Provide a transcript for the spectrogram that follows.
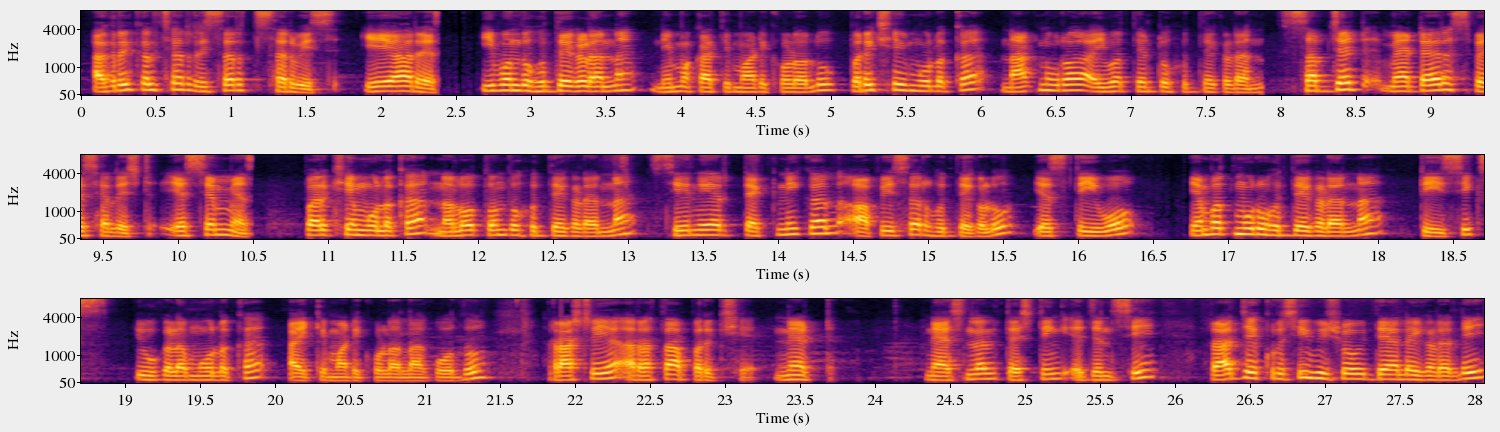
agriculture research service, A R S. ಈ ಒಂದು ಹುದ್ದೆಗಳನ್ನು ನೇಮಕಾತಿ ಮಾಡಿಕೊಳ್ಳಲು ಪರೀಕ್ಷೆ ಮೂಲಕ ನಾಲ್ಕುನೂರ ಐವತ್ತೆಂಟು ಹುದ್ದೆಗಳನ್ನು subject matter specialist, S M S. ಪರೀಕ್ಷೆ ಮೂಲಕ ನಲವತ್ತೊಂದು ಹುದ್ದೆಗಳನ್ನು ಸೀನಿಯರ್ ಟೆಕ್ನಿಕಲ್ ಆಫೀಸರ್ ಹುದ್ದೆಗಳು, ಎಸ್ ಟಿ ಒ. ಎಂಬತ್ತ್ಮೂರು ಹುದ್ದೆಗಳನ್ನು ಟಿ ಸಿಕ್ಸ್. ಇವುಗಳ ಮೂಲಕ ಆಯ್ಕೆ ಮಾಡಿಕೊಳ್ಳಲಾಗುವುದು. ರಾಷ್ಟ್ರೀಯ ಅರ್ಹತಾ ಪರೀಕ್ಷೆ, ನೆಟ್, ನ್ಯಾಷನಲ್ ಟೆಸ್ಟಿಂಗ್ ಏಜೆನ್ಸಿ, ರಾಜ್ಯ ಕೃಷಿ ವಿಶ್ವವಿದ್ಯಾಲಯಗಳಲ್ಲಿ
